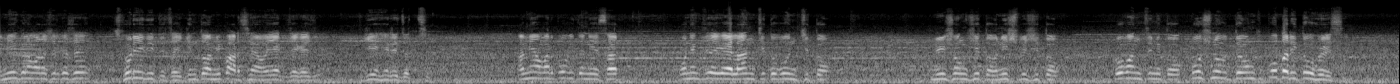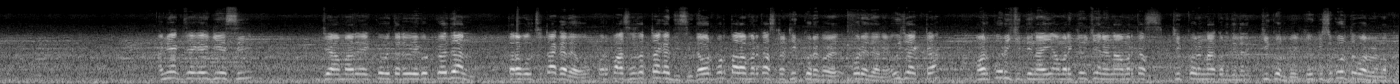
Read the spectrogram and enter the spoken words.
আমি এগুলো মানুষের কাছে ছড়িয়ে দিতে চাই, কিন্তু আমি পারছি না, ওই এক জায়গায় গিয়ে হেরে যাচ্ছি। আমি আমার কবিতা নিয়ে, স্যার, অনেক জায়গায় লাঞ্ছিত, বঞ্চিত, নৃশংসিত, নিষ্পেষিত, প্রবাঞ্চনিত প্রশ্নবিদ্ধ এবং কি প্রতারিতও হয়েছে। আমি এক জায়গায় গিয়েছি যে আমার এই কবিতাটা রেকর্ড করে দেন, তারা বলছে, টাকা দাও। পরে পাঁচ হাজার টাকা দিছি, দেওয়ার পর তারা আমার কাজটা ঠিক করে করে- দেয় ওই যে একটা, আমার পরিচিতি নাই, আমার কেউ চেনে না, আমার কাজ ঠিক করে না করে দিলে কী করবে? কেউ কিছু করতে পারবে না তো।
